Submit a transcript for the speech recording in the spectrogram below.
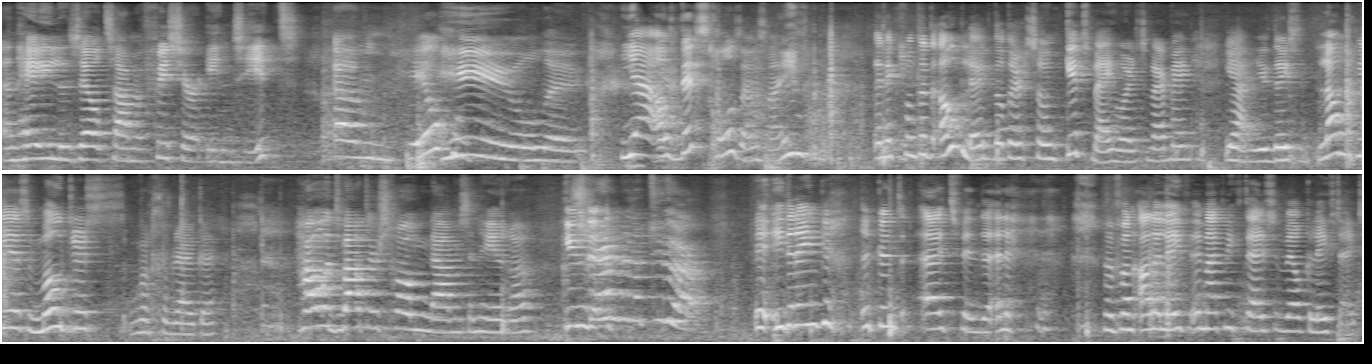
een hele zeldzame vis erin zit. Ehm, heel goed. Heel leuk. Ja, als dit school zou zijn. En ik vond het ook leuk dat er zo'n kit bij hoort, waarbij ja, je deze lampjes en motors mag gebruiken. Hou het water schoon, dames en heren. Kinderen, de natuur. Iedereen uitvinden van alle leeftijden, en maakt niet uit welke leeftijd.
